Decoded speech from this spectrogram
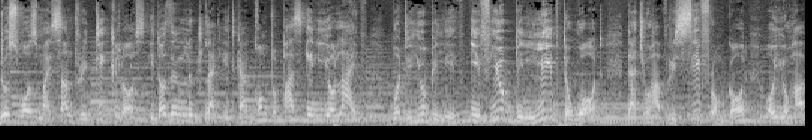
Those words might sound ridiculous. It doesn't look like it can come to pass in your life. But do you believe? If you believe the word that you have received from God or you have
